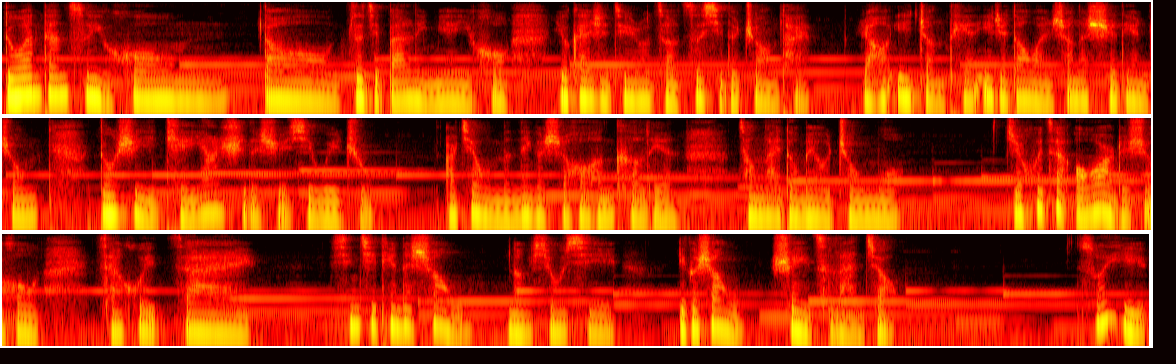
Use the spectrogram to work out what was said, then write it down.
读完单词以后，自己班里面以后，又开始进入早自习的状态。然后一整天一直到晚上的十点钟，都是以填鸭式的学习为主，而且我们那个时候很可怜，从来都没有周末，只会在偶尔的时候才会在星期天的上午能休息一个上午睡一次懒觉，所以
